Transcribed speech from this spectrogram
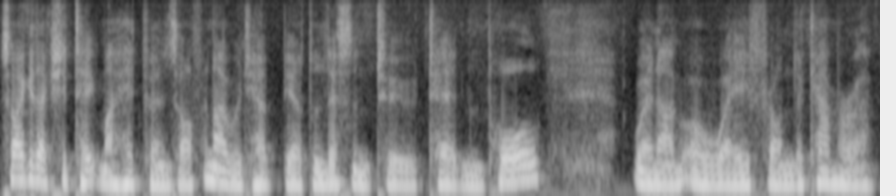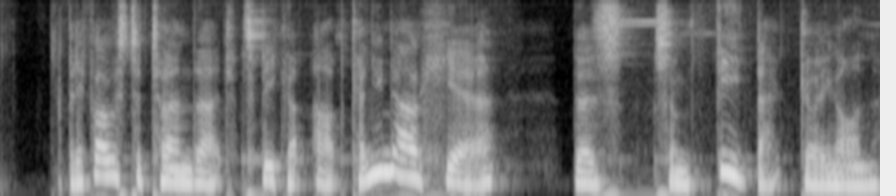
So I could actually take my headphones off and I would have, be able to listen to Ted and Paul when I'm away from the camera. But if I was to turn that speaker up, can you now hear there's some feedback going on?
